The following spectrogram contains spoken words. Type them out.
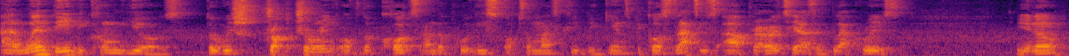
And when they become yours, the restructuring of the courts and the police automatically begins because that is our priority as a black race. You know?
